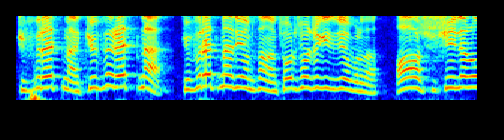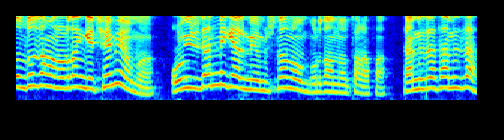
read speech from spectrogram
Küfür etme. Küfür etme. Küfür etme diyorum sana. Çor çocuk izliyor burada. Aa şu şeyler olduğu zaman oradan geçemiyor mu? O yüzden mi gelmiyormuş lan o buradan o tarafa? Temizle temizle.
